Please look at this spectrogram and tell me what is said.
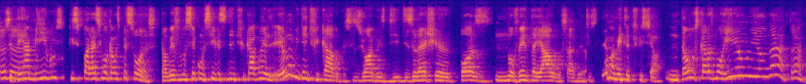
Uhum. Você tem amigos que se parecem com aquelas pessoas. Talvez você consiga se identificar com eles. Eu não me identificava com esses jovens de, de slasher pós 90 e algo, sabe? Extremamente artificial. Então os caras morriam e eu, ah, tá,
